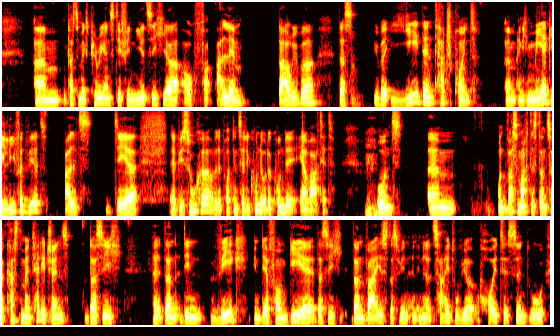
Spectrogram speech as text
ähm, Customer Experience definiert sich ja auch vor allem darüber, dass über jeden Touchpoint ähm, eigentlich mehr geliefert wird, als der äh, Besucher oder der potenzielle Kunde oder Kunde erwartet. Mhm. Und ähm, und was macht es dann zur Customer Intelligence, dass ich äh, dann den Weg in der Form gehe, dass ich dann weiß, dass wir in, in einer Zeit, wo wir heute sind, wo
